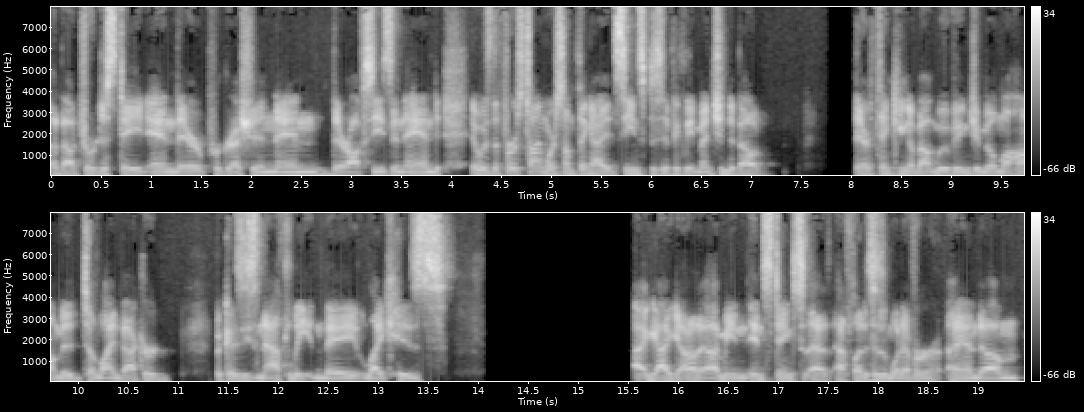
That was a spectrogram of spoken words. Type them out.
about Georgia State and their progression and their offseason. And it was the first time where something I had seen specifically mentioned about they're thinking about moving Jamil Muhammad to linebacker because he's an athlete and they like his I, I, don't know. I mean, instincts, athleticism, whatever. And um,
